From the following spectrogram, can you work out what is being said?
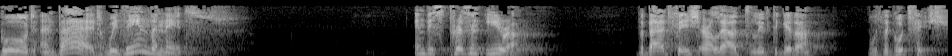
good and bad within the net. In this present era, the bad fish are allowed to live together with the good fish.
